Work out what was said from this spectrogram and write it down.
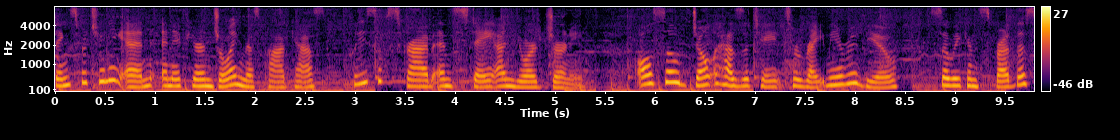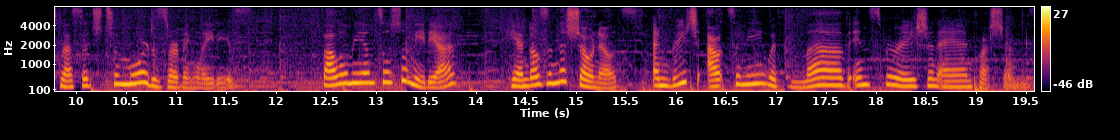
Thanks for tuning in, and if you're enjoying this podcast, please subscribe and stay on your journey. Also, don't hesitate to write me a review so we can spread this message to more deserving ladies. Follow me on social media, handles in the show notes, and reach out to me with love, inspiration, and questions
